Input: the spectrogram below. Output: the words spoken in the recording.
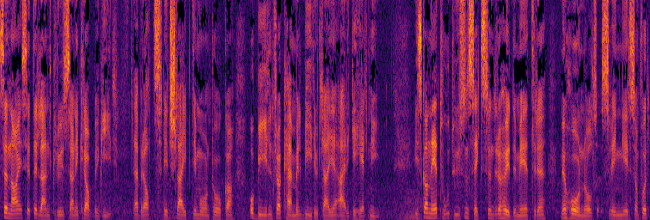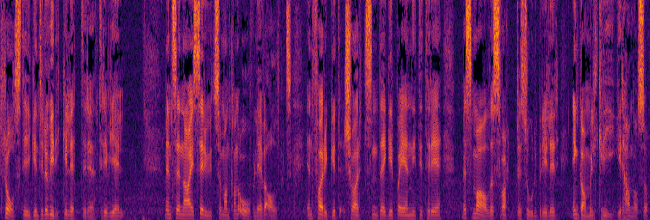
Senai setter landcruiseren i krabbegir. Det er bratt, litt sleipt i morgentåka, og bilen fra Camel bilutleie er ikke helt ny. Vi skal ned 2600 høydemetere med hårnålssvinger som får Trollstigen til å virke lettere triviell. Men Senai ser ut som han kan overleve alt. En farget Schwarzendegger på 1,93 med smale, svarte solbriller. En gammel kriger, han også.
